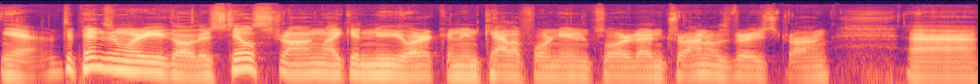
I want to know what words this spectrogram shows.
Yeah, it depends on where you go. They're still strong, like in New York and in California and Florida, and Toronto is very strong. Uh,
